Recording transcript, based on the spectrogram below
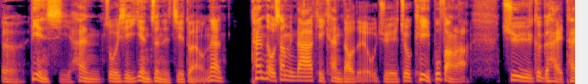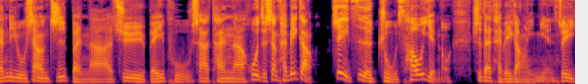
呃练习和做一些验证的阶段哦，那滩头上面大家可以看到的，我觉得就可以不妨啦，去各个海滩，例如像之本啊，去北埔沙滩啊，或者像台北港，这一次的主操演哦，是在台北港里面，所以。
